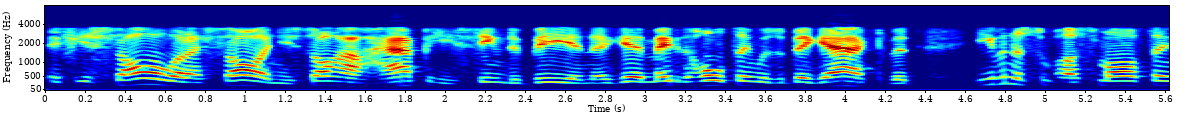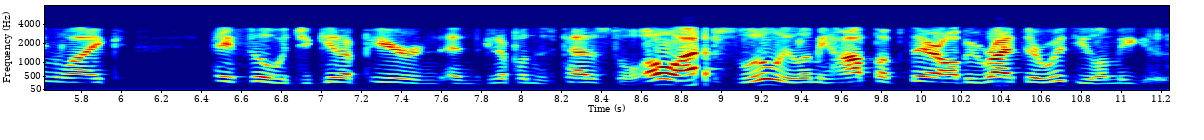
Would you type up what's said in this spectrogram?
if you saw what I saw and you saw how happy he seemed to be, and again, maybe the whole thing was a big act, but even a, a small thing like, hey, Phil, would you get up here and, and get up on this pedestal? Oh, absolutely. Let me hop up there. I'll be right there with you. Let me uh,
